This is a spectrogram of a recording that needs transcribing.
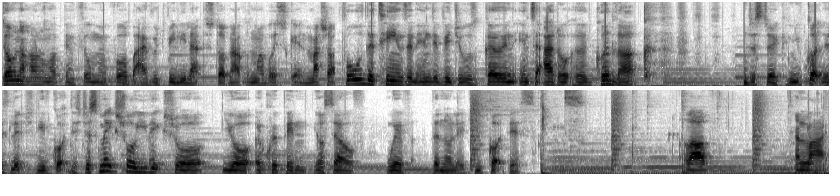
don't know how long I've been filming for, but I would really like to stop now because my voice is getting mashed up. For all the teens and individuals going into adulthood, good luck. I'm just joking. You've got this. Literally, you've got this. Just make sure you make sure you're equipping yourself with the knowledge. You've got this. Love and light.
